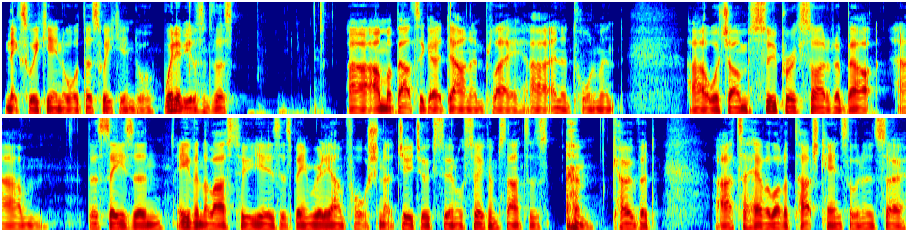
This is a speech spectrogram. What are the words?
next weekend or this weekend or whenever you listen to this, uh, I'm about to go down and play uh, in a tournament, uh, which I'm super excited about. Um, the season, even the last two years, it's been really unfortunate due to external circumstances, COVID, uh, to have a lot of touch cancelled. And so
